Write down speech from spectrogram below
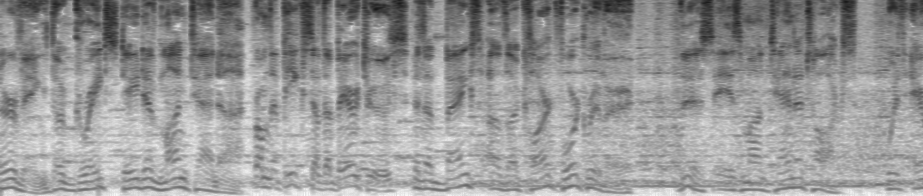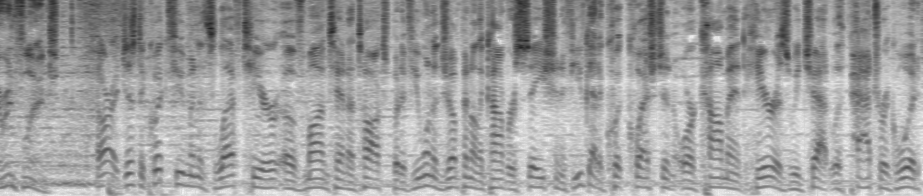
Serving the great state of Montana from the peaks of the Beartooths to the banks of the Clark Fork River. This is Montana Talks with Aaron Flint. All right, just a quick few minutes left here of Montana Talks, but if you want to jump in on the conversation, if you've got a quick question or comment here as we chat with Patrick Wood,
